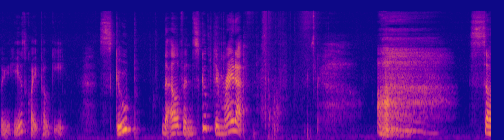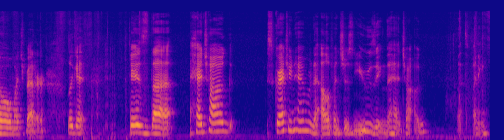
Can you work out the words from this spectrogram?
He is quite pokey. Scoop. The elephant scooped him right up. Ah so much better. Look at, is the hedgehog scratching him or the elephant's just using the hedgehog? That's funny.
